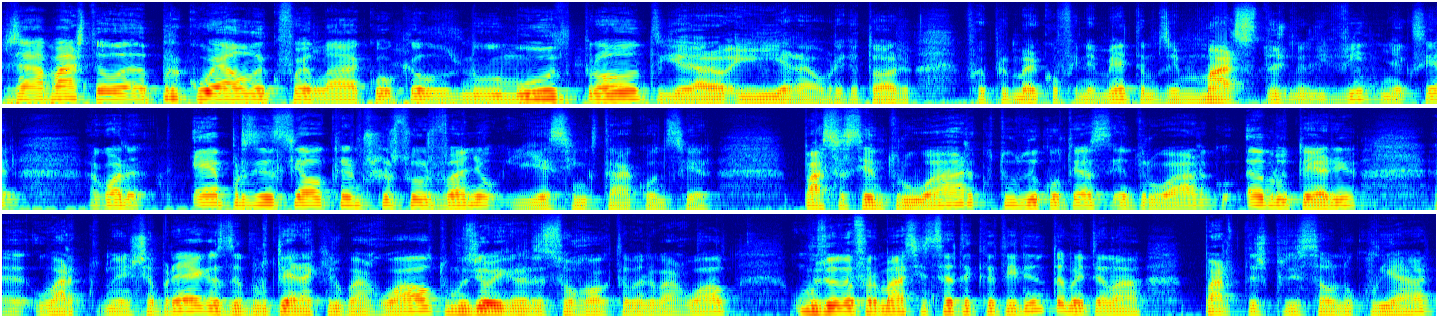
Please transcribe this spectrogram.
Já basta a prequela que foi lá com aquele no mood, pronto, e era, e era obrigatório. Foi o primeiro confinamento, estamos em março de 2020, tinha que ser. Agora, é presencial, queremos que as pessoas venham e é assim que está a acontecer. Passa-se entre o arco, tudo acontece entre o arco, a Brutéria, uh, o arco em Chabregas, a Brutéria aqui no Barro Alto, o Museu Igreja de São Roque também no Barro Alto, o Museu da Farmácia em Santa Catarina também tem lá parte da exposição nuclear,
